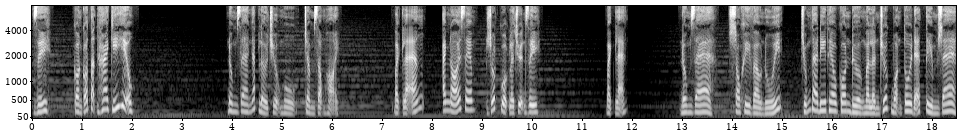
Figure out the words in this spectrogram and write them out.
Gì? Còn có tận hai ký hiệu? Đông gia ngắt lời triệu mù, trầm giọng hỏi. Bạch lãng, anh nói xem, rốt cuộc là chuyện gì? Bạch lãng. Đông gia, sau khi vào núi, Chúng ta đi theo con đường mà lần trước bọn tôi đã tìm ra,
